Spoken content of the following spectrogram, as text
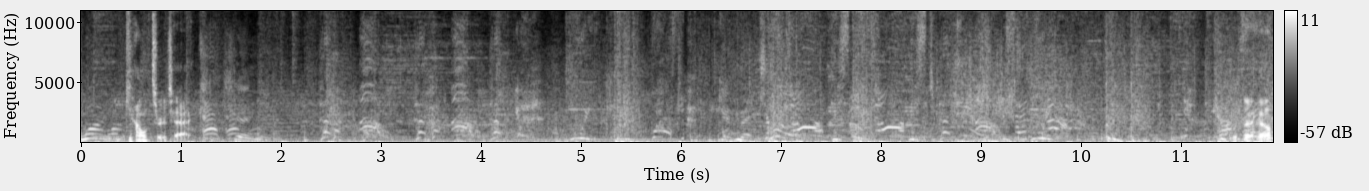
one. counterattack. What the hell?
